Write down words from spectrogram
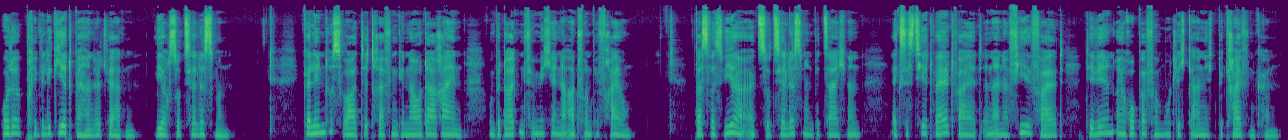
oder privilegiert behandelt werden, wie auch Sozialismen. Galindos Worte treffen genau da rein und bedeuten für mich eine Art von Befreiung. Das, was wir als Sozialismen bezeichnen, existiert weltweit in einer Vielfalt, die wir in Europa vermutlich gar nicht begreifen können.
